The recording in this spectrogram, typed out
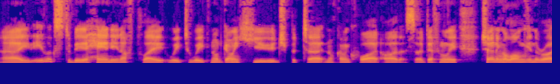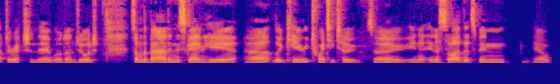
uh, he, he, looks to be a handy enough play week to week. Not going huge, but uh, not going quiet either. So definitely churning along in the right direction there. Well done, George. Some of the bad in this game here: uh, Luke Keary, twenty-two. So in a, in a side that's been you know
